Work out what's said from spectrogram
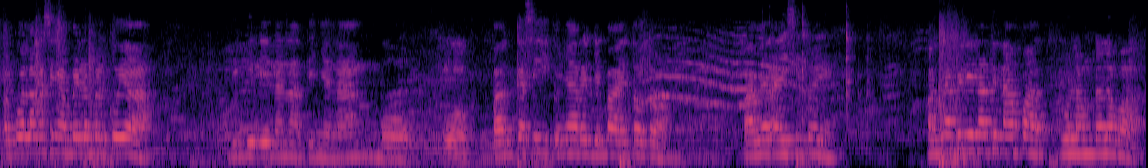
pag wala kasing available kuya, bibili na natin yan ng buo. Oo. Pag kasi, kunyari, di ba, ito to, power IC to eh. Pag nabili natin apat, kulang dalawa,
